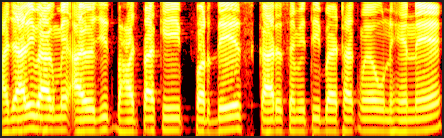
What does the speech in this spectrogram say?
हजारीबाग में आयोजित भाजपा की प्रदेश कार्य समिति बैठक में उन्होंने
